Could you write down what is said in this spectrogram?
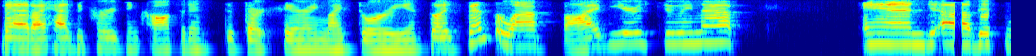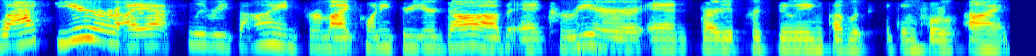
that I had the courage and confidence to start sharing my story. And so I spent the last five years doing that. And uh, this last year, I actually resigned from my 23-year job and career and started pursuing public speaking full time.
